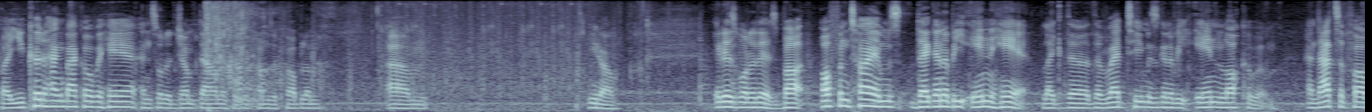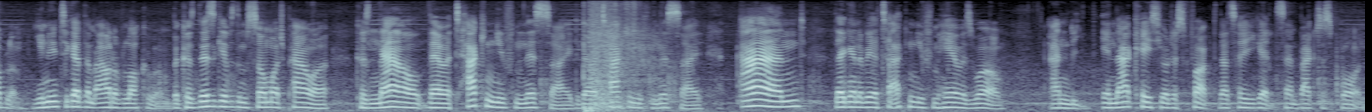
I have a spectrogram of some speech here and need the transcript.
But you could hang back over here and sort of jump down if it becomes a problem. Um, you know, it is what it is. But oftentimes, they're going to be in here. Like, the, the red team is going to be in locker room. And that's a problem. You need to get them out of locker room because this gives them so much power because now they're attacking you from this side, they're attacking you from this side, and they're going to be attacking you from here as well. And in that case, you're just fucked. That's how you get sent back to spawn.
